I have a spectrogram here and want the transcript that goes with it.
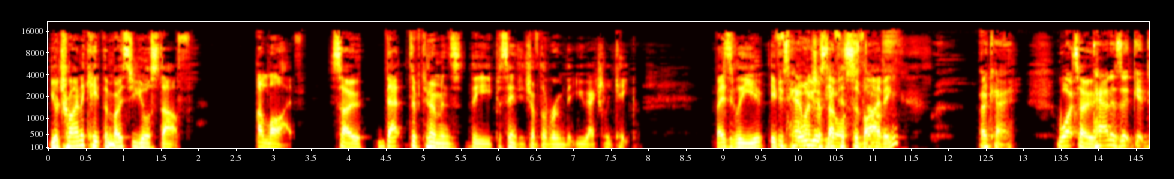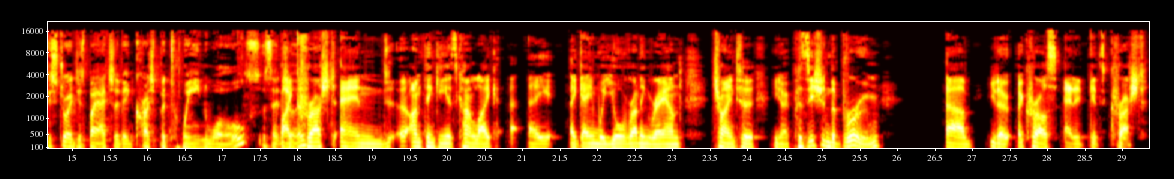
you're trying to keep the most of your stuff alive so that determines the percentage of the room that you actually keep basically you, if Is how all much your stuff your is surviving Okay. What? So- how does it get destroyed? Just by actually being crushed between walls, essentially. by crushed and uh, I'm thinking it's kind of like a- a game where you're running around trying to you know position the broom um you know across and it gets crushed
